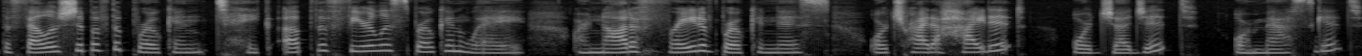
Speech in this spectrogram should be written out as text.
The fellowship of the broken take up the fearless broken way, are not afraid of brokenness, or try to hide it, or judge it, or mask it,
